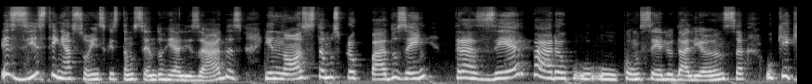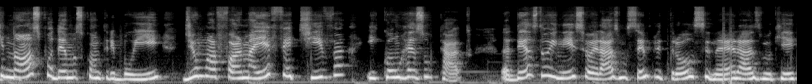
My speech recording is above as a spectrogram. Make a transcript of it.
existem ações que estão sendo realizadas e nós estamos preocupados em trazer para o, o, Conselho da Aliança o que, que nós podemos contribuir de uma forma efetiva e com resultado. Desde o início, o Erasmo sempre trouxe, né, Erasmo, que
